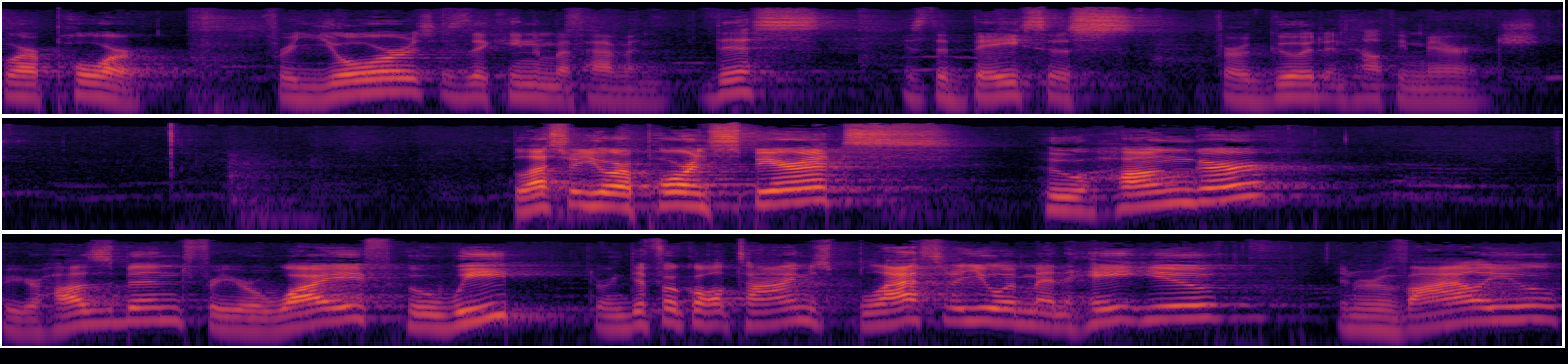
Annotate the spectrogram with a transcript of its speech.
who are poor, for yours is the kingdom of heaven. This is the basis for a good and healthy marriage. Blessed are you who are poor in spirit, who hunger for your husband, for your wife, who weep during difficult times. Blessed are you when men hate you and revile you.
